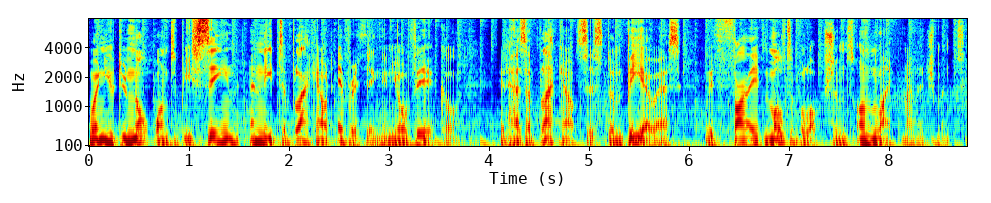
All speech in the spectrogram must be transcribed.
When you do not want to be seen and need to black out everything in your vehicle, it has a blackout system BOS with five multiple options on light management.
